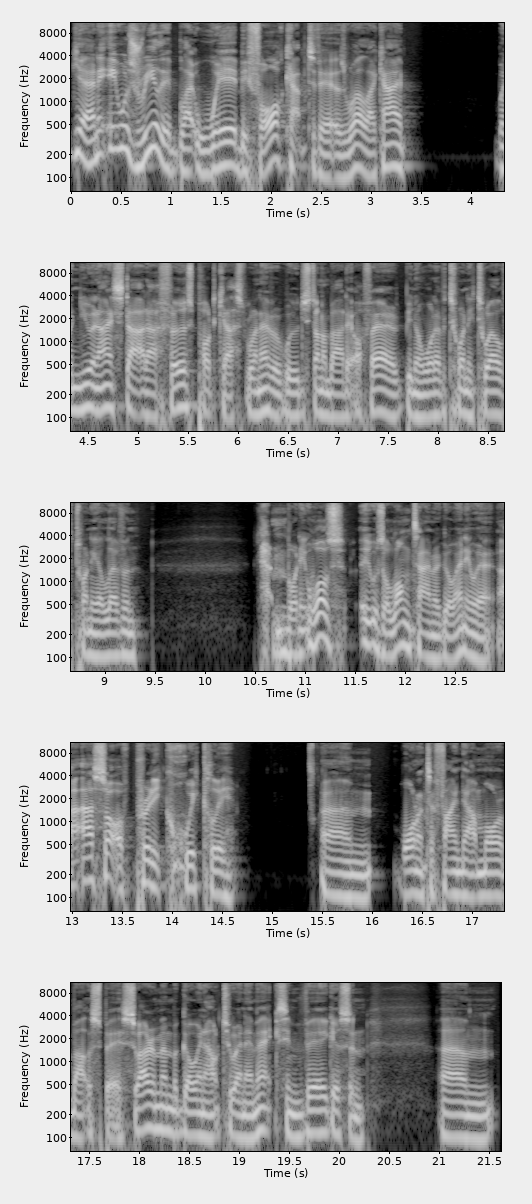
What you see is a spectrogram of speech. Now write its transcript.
Yeah, and it was really like way before Captivate as well. Like I, when you and I started our first podcast, whenever we were just on about it off air, you know, whatever, 2012, 2011. Can't remember when it was. It was a long time ago anyway. I, I sort of pretty quickly um, wanted to find out more about the space. So I remember going out to NMX in Vegas and um,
